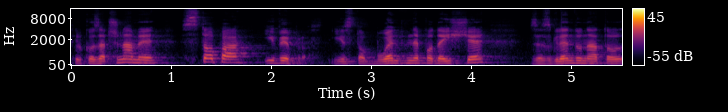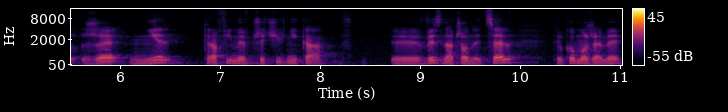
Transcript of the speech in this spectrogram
tylko zaczynamy stopa i wyprost. Jest to błędne podejście ze względu na to, że nie trafimy w przeciwnika w y, wyznaczony cel, tylko możemy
